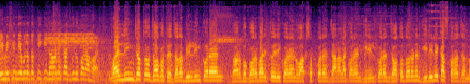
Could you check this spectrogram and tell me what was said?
এই মেশিন দিয়ে মূলত কি কি ধরনের কাজগুলো করা হয়? ওয়ার্লিং যত জগতে যারা বিল্ডিং করেন ঘর ঘর বাড়ি তৈরি করেন ওয়ার্কশপ করেন জানালা করেন গ্রিল করেন যত ধরনের গ্রিলে কাজ করার জন্য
